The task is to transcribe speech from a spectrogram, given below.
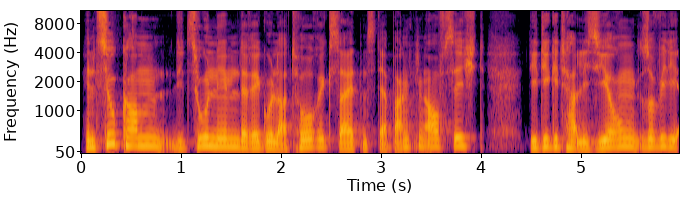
Hinzu kommen die zunehmende Regulatorik seitens der Bankenaufsicht, die Digitalisierung sowie die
